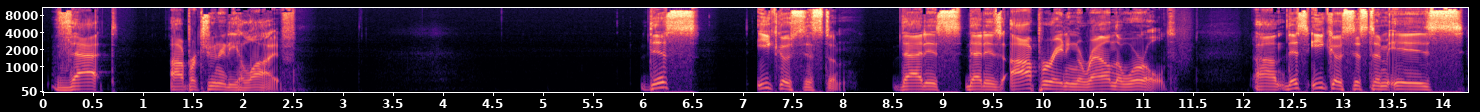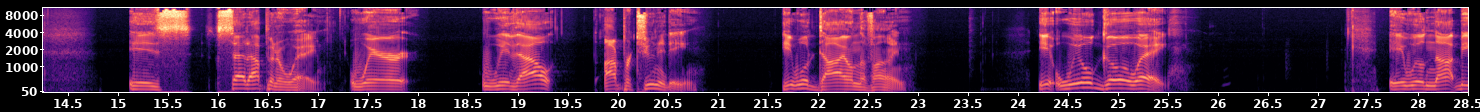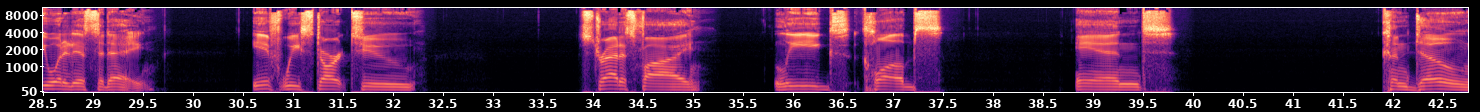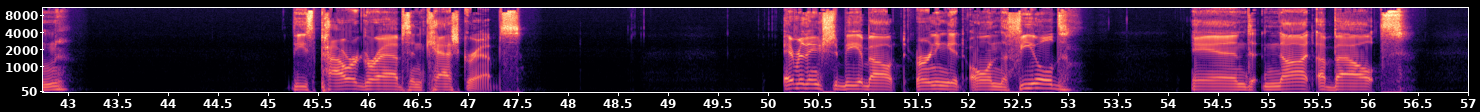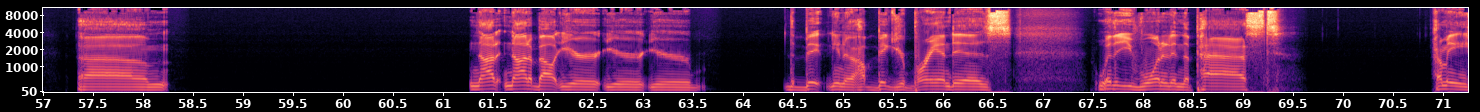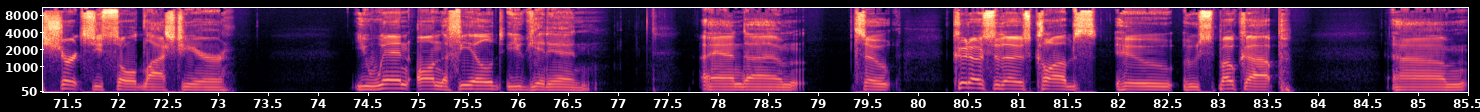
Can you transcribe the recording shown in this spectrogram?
that opportunity alive. This ecosystem that is that is operating around the world. Um, this ecosystem is is set up in a way where without opportunity, it will die on the vine. It will go away. It will not be what it is today if we start to stratify leagues, clubs, and condone these power grabs and cash grabs. Everything should be about earning it on the field and not about um, not not about your your your the big you know how big your brand is whether you've won it in the past, how many shirts you sold last year. You win on the field, you get in. And um, so kudos to those clubs who who spoke up. Um,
